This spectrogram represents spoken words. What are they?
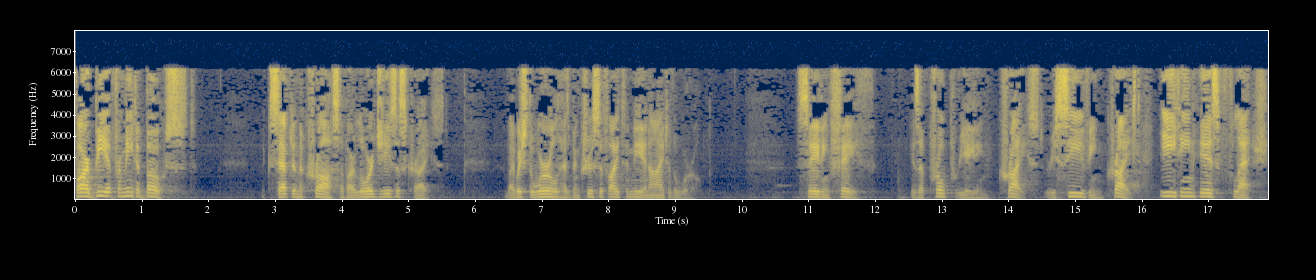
Far be it from me to boast, except in the cross of our Lord Jesus Christ, by which the world has been crucified to me and I to the world. Saving faith is appropriating Christ, receiving Christ, eating His flesh,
